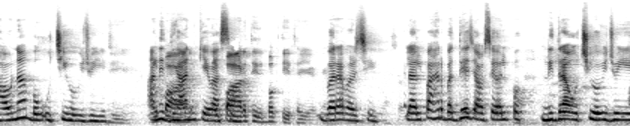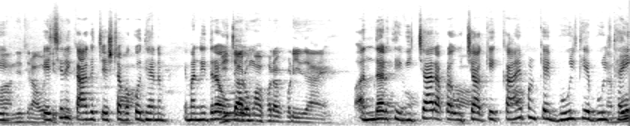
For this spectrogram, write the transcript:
ભાવના બહુ ઊંચી હોવી જોઈએ. અને ધ્યાન કેવા ભક્તિ થઈ બરાબર છે. એટલે અલ્પાહાર બધે જ આવશે. અલ્પ નિદ્રા ઓછી હોવી જોઈએ. એ છે ને કાગ ચેષ્ટા બકો ધ્યાનમ. એમાં નિદ્રા વિચારોમાં ફરક પડી જાય. અંદરથી વિચાર આપણા ઊંચા કે કાંઈ પણ ક્યાંય ભૂલથી ભૂલ થઈ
